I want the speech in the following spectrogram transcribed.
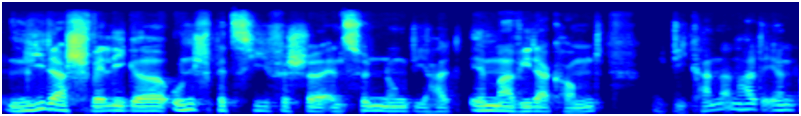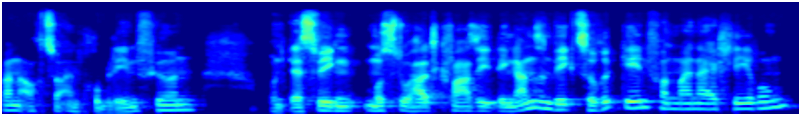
niederschwellige, unspezifische Entzündung, die halt immer wieder kommt. Und die kann dann halt irgendwann auch zu einem Problem führen. Und deswegen musst du halt quasi den ganzen Weg zurückgehen von meiner Erklärung,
